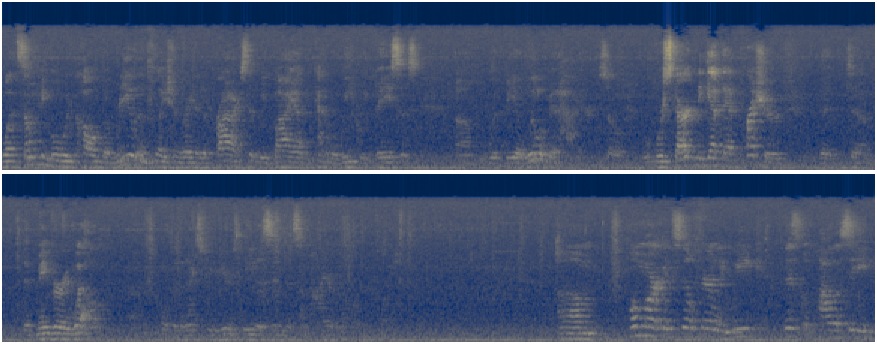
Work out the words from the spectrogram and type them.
what some people would call the real inflation rate of the products that we buy on kind of a weekly basis um, would be a little bit higher. So we're starting to get that pressure that, um, that may very well, uh, over the next few years, lead us into some higher level of inflation. Um, Home market's still fairly weak. Fiscal policy,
